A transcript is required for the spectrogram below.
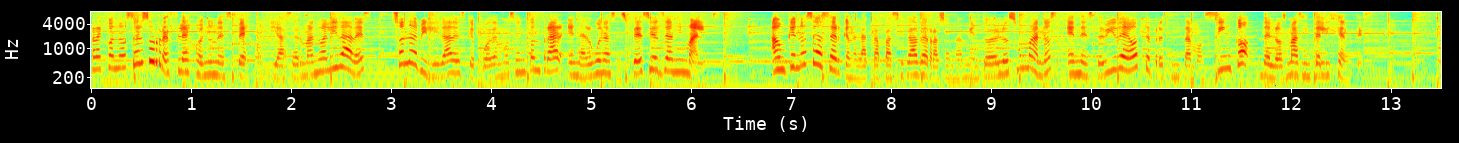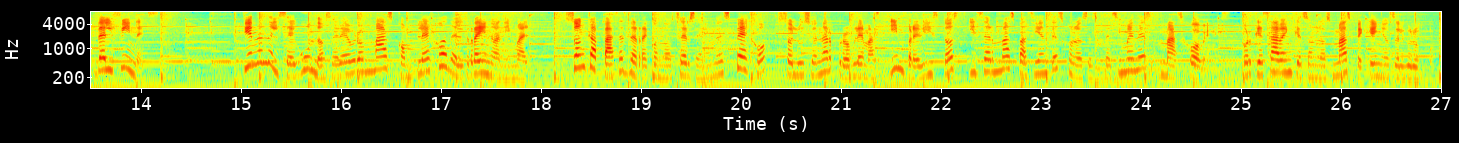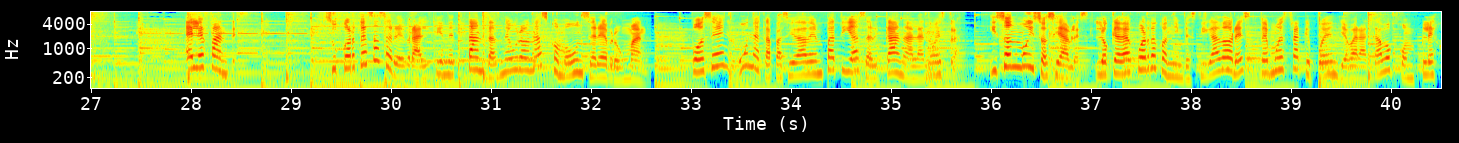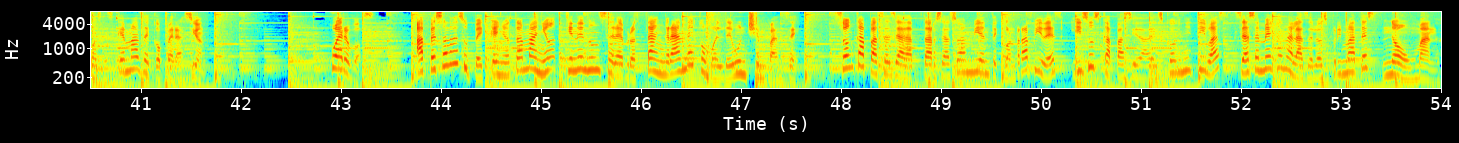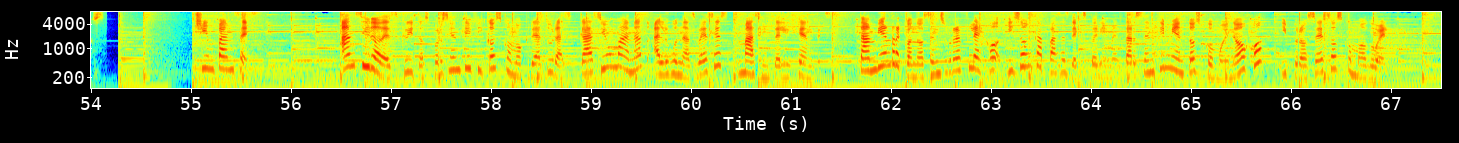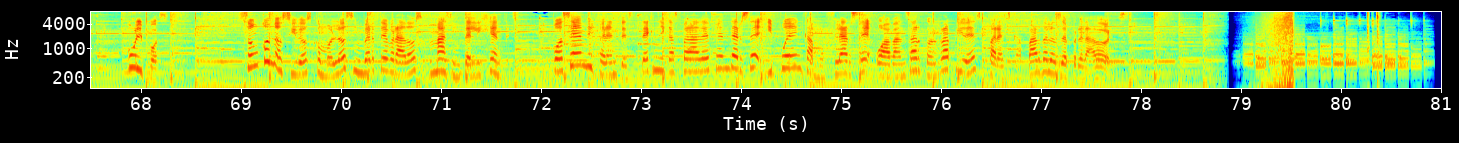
Reconocer su reflejo en un espejo y hacer manualidades son habilidades que podemos encontrar en algunas especies de animales. Aunque no se acercan a la capacidad de razonamiento de los humanos, en este video te presentamos 5 de los más inteligentes. Delfines. Tienen el segundo cerebro más complejo del reino animal. Son capaces de reconocerse en un espejo, solucionar problemas imprevistos y ser más pacientes con los especímenes más jóvenes, porque saben que son los más pequeños del grupo. Elefantes. Su corteza cerebral tiene tantas neuronas como un cerebro humano. Poseen una capacidad de empatía cercana a la nuestra y son muy sociables, lo que de acuerdo con investigadores demuestra que pueden llevar a cabo complejos esquemas de cooperación. Cuervos. A pesar de su pequeño tamaño, tienen un cerebro tan grande como el de un chimpancé. Son capaces de adaptarse a su ambiente con rapidez y sus capacidades cognitivas se asemejan a las de los primates no humanos. Chimpancés han sido descritos por científicos como criaturas casi humanas, algunas veces más inteligentes. También reconocen su reflejo y son capaces de experimentar sentimientos como enojo y procesos como duelo. Pulpos. Son conocidos como los invertebrados más inteligentes. Poseen diferentes técnicas para defenderse y pueden camuflarse o avanzar con rapidez para escapar de los depredadores.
